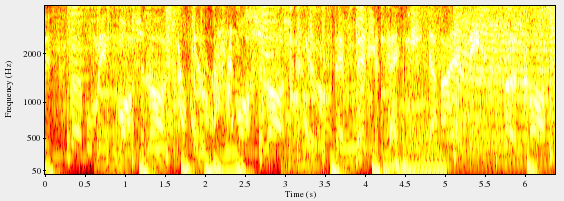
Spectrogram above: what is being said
This is verbal mixed martial arts. Martial arts. Step steady, the technique that I unleash is first class.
